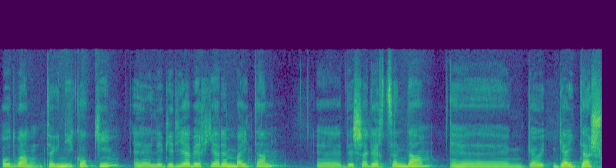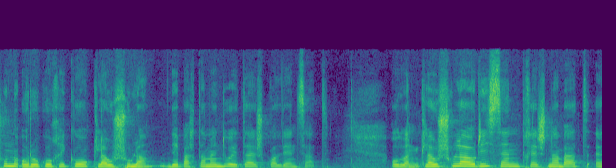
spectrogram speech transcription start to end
Oduan, teknikoki, eh, legeria berriaren baitan, e, desagertzen da e, gaitasun orokorreko klausula departamendu eta eskualdeentzat. Oduan, klausula hori zen tresna bat e,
